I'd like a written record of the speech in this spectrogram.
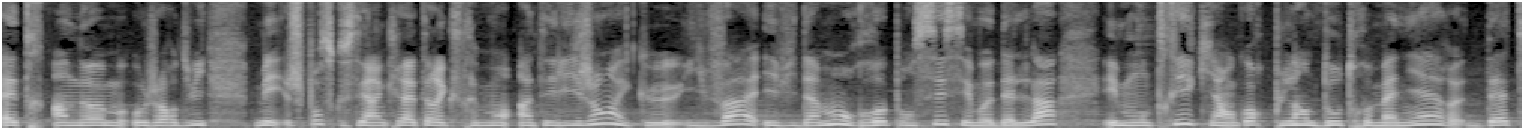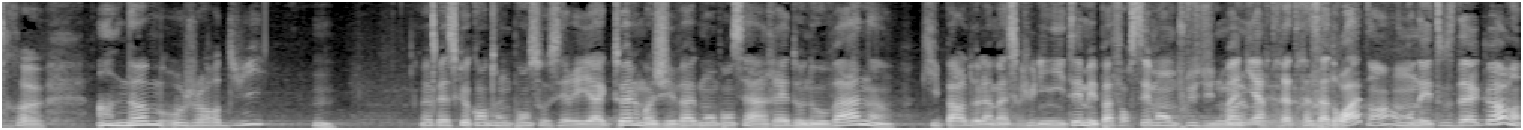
être un homme aujourd'hui. Mais je pense que c'est un créateur extrêmement intelligent et qu'il va évidemment repenser ces modèles-là et montrer qu'il y a encore plein d'autres manières d'être euh, un homme aujourd'hui. Ouais, parce que quand on pense aux séries actuelles, moi j'ai vaguement pensé à Ray Donovan, qui parle de la masculinité, mais pas forcément en plus d'une manière très très à droite, hein, on est tous d'accord.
